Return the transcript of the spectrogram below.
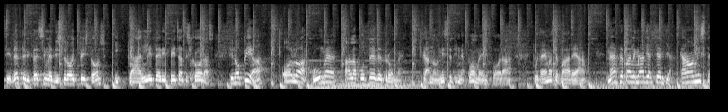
Στη δεύτερη θέση με Destroyed Pistons, η καλύτερη πίτσα της χώρας, την οποία όλο ακούμε αλλά ποτέ δεν τρώμε. Κανονίστε την επόμενη φορά που θα είμαστε παρέα να έρθετε πάλι με άδεια χέρια. Κανονίστε.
